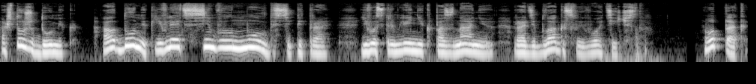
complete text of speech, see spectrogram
А что же домик? А домик является символом молодости Петра, его стремления к познанию ради блага своего Отечества. Вот так.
